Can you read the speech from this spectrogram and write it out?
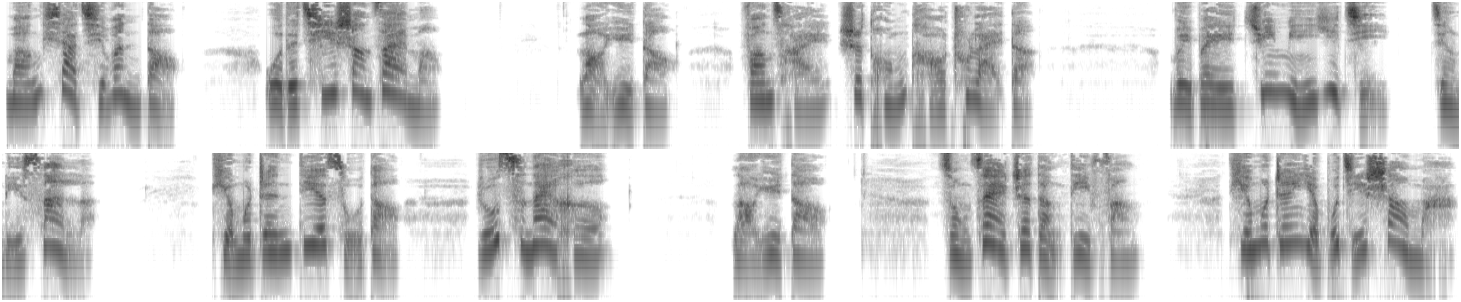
忙下棋问道：“我的妻尚在吗？”老妪道：“方才是同逃出来的。”未被军民一挤，竟离散了。铁木真跌足道：“如此奈何？”老妪道：“总在这等地方。”铁木真也不急上马，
